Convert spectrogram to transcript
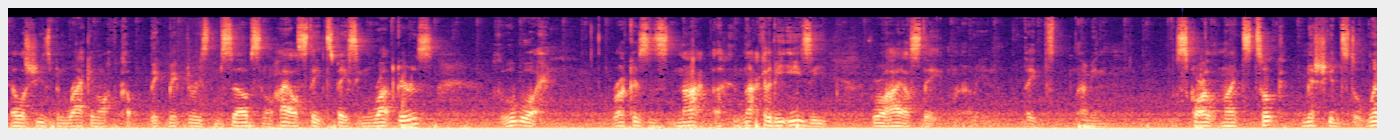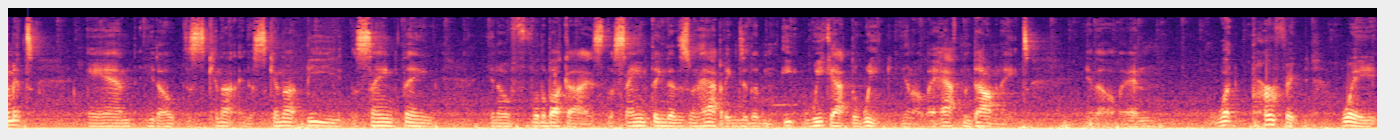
LSU's been racking off a couple big victories themselves. And Ohio State's facing Rutgers. Oh boy, Rutgers is not uh, not going to be easy for Ohio State. I mean, they, I mean, Scarlet Knights took Michigan to the limit, and you know this cannot this cannot be the same thing you know, for the Buckeyes. The same thing that has been happening to them week after week. You know, they have to dominate you know, and what perfect way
